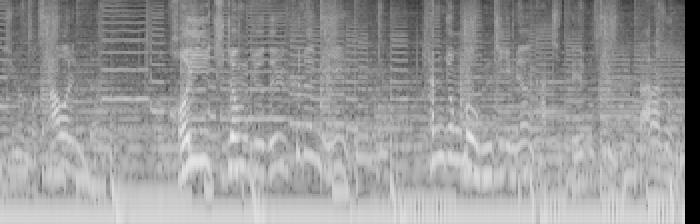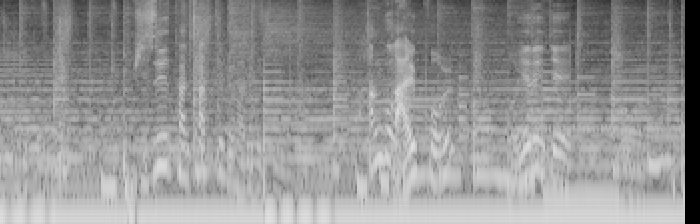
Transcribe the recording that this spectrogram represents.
보시면 뭐 4월입니다. 거의 주정주들 흐름이 한 종목 움직이면 같이 대부분 따라서 움직이기 때문에 비슷한 차트를 가지고 있습니다. 한국 알콜 뭐 얘는 이제 어,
